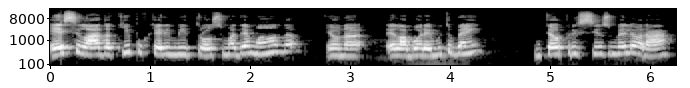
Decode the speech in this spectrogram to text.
esse lado aqui porque ele me trouxe uma demanda, eu elaborei muito bem, então eu preciso melhorar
